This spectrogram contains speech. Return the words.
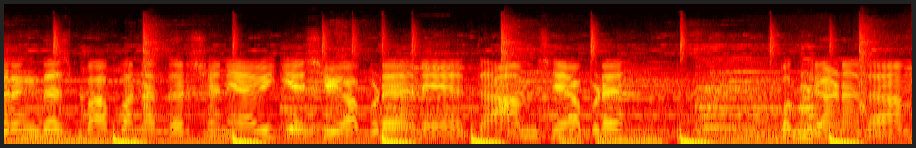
બજરંગદાસ બાપાના દર્શને આવી ગયા છીએ આપણે અને ધામ છે આપણે બગડાણા ધામ.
